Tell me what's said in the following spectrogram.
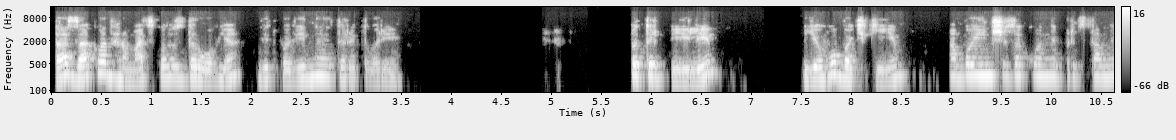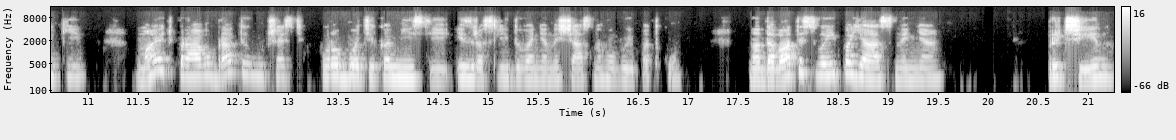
та заклад громадського здоров'я відповідної території. Потерпілі, його батьки або інші законні представники мають право брати участь у роботі комісії із розслідування нещасного випадку, надавати свої пояснення, причин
